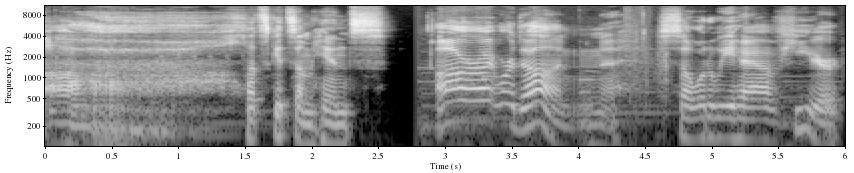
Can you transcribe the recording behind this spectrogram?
Ah! Let's get some hints. Alright, we're done. So what do we have here?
